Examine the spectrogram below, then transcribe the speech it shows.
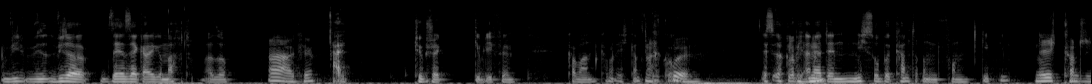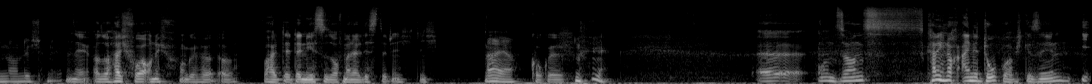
wie, wie, wieder sehr, sehr geil gemacht. Also Ah, okay. typischer Ghibli-Film. Kann man, kann man echt ganz gut Ach, gucken. cool. Es ist, glaube ich, Mhm. einer der nicht so bekannteren von Ghibli. Nee, ich kannte ihn auch nicht. Nee. Nee, also habe ich vorher auch nicht von gehört, aber war halt der, der nächste so auf meiner Liste, den ich, den ich Naja. gucke. äh, und sonst kann ich noch eine Doku, habe ich gesehen. I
